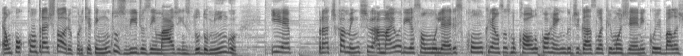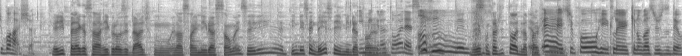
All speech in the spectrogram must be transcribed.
é um pouco contraditório, porque tem muitos vídeos e imagens do domingo e é praticamente a maioria são mulheres com crianças no colo correndo de gás lacrimogênico e balas de borracha. Ele prega essa rigorosidade com relação à imigração, mas ele tem descendência imigratória. Né? Imigratória, sim. Uhum. Meio contraditório da parte É, dele. tipo o Hitler que não gosta de judeu.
